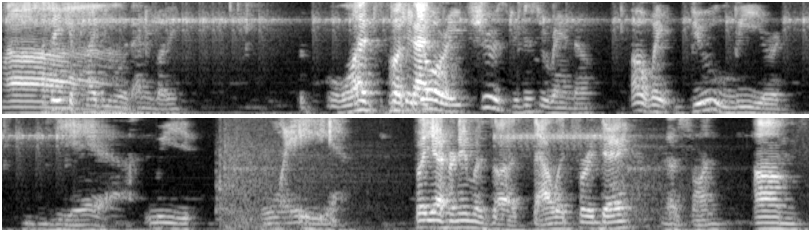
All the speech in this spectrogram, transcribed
Uh, I think you can do it with anybody. Let's put that. Chidori, choose to just do rando. Oh wait, do Lee or Yeah. Lee. Lee. But yeah, her name was uh, Salad for a day. That was fun. Um,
